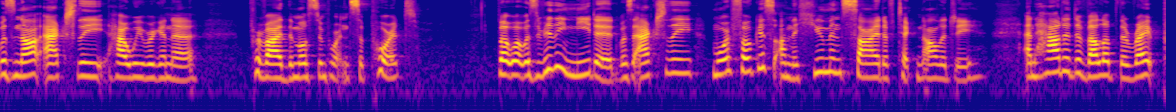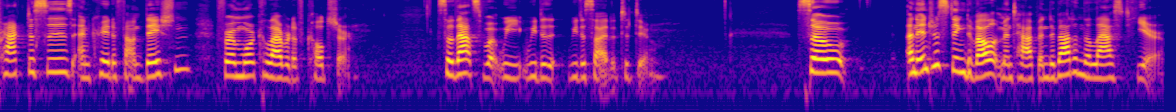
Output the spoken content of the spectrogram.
was not actually how we were going to provide the most important support. But what was really needed was actually more focus on the human side of technology and how to develop the right practices and create a foundation for a more collaborative culture. So that's what we, we, we decided to do. So an interesting development happened about in the last year,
